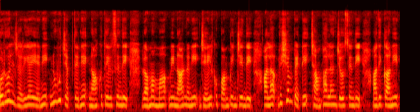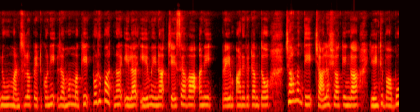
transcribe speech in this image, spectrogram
గొడవలు జరిగాయని నువ్వు చెప్తేనే నాకు తెలిసింది. రమమ్మ మీ నాన్నని జైలుకు పంపించింది. అలా విషం పెట్టి చంపాలని చూసింది. అది కానీ నువ్వు మనసులో పెట్టుకొని రమమ్మకి పొరపాటున ఇలా ఏమైనా చేశావా అని ప్రేమ్ అడగటంతో చామంతి చాలా షాకింగ్గా ఏంటి బాబు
